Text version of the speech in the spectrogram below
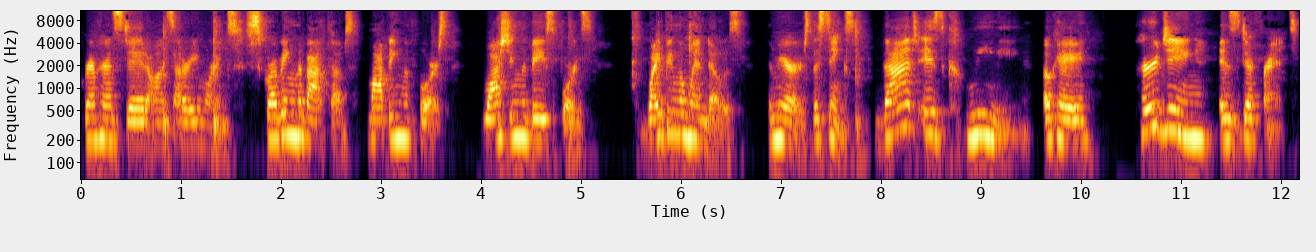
grandparents did on Saturday mornings scrubbing the bathtubs, mopping the floors, washing the baseboards, wiping the windows, the mirrors, the sinks. That is cleaning. Okay. Purging is different.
